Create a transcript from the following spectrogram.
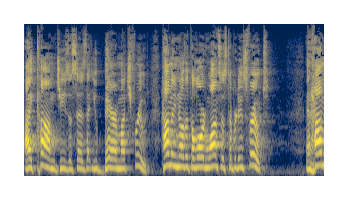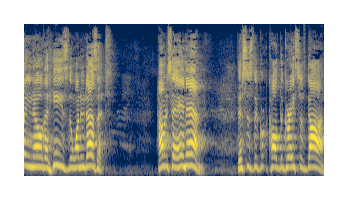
I come, Jesus says, that you bear much fruit. How many know that the Lord wants us to produce fruit? And how many know that He's the one who does it? How many say amen? This is the, called the grace of God.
